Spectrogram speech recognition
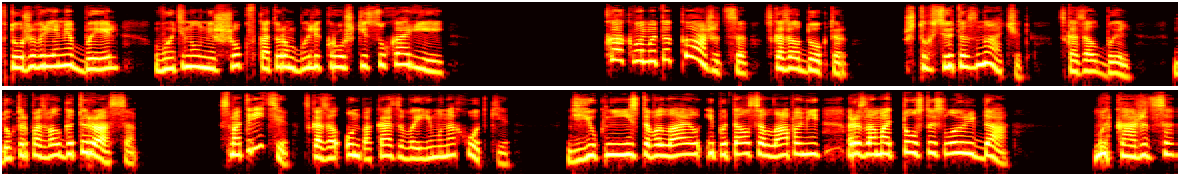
В то же время Белль вытянул мешок, в котором были крошки сухарей. «Как вам это кажется?» — сказал доктор. «Что все это значит?» — сказал Белль. Доктор позвал Гатераса. «Смотрите», — сказал он, показывая ему находки. Дьюк неистово лаял и пытался лапами разломать толстый слой льда. «Мы, кажется,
